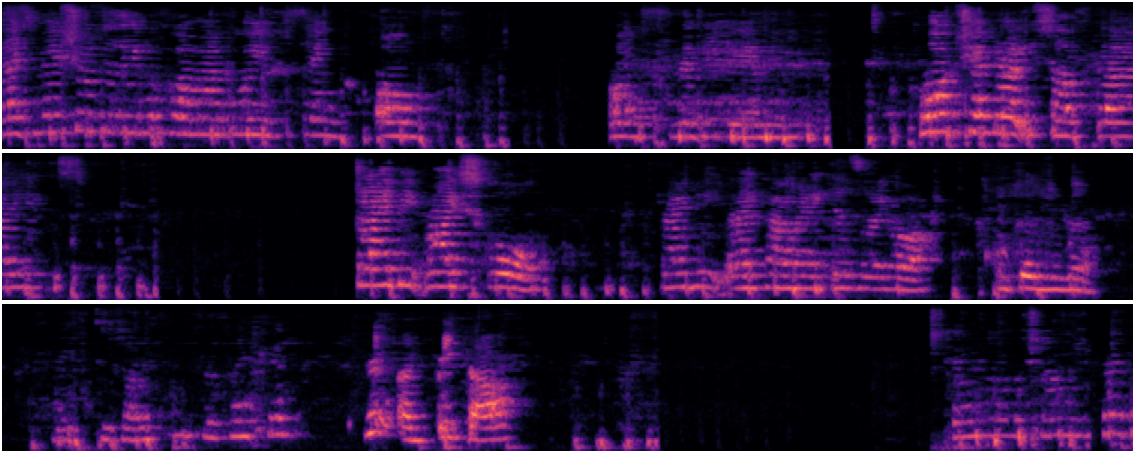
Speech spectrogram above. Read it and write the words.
Guys, make sure to leave a comment what you think of of the game. Go check out yourself, guys. Try and beat my score. Try and beat like how many kills I got. Because you. Like 2000, I think. I beat that. Tell me which one you picked.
